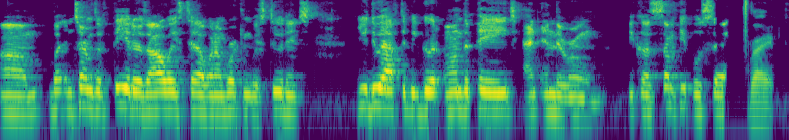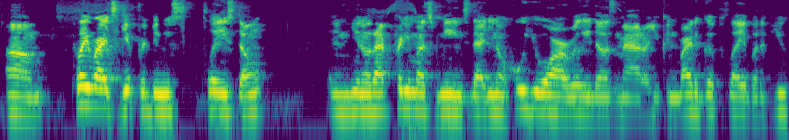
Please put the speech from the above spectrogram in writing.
Um, but in terms of theaters, I always tell when I'm working with students, you do have to be good on the page and in the room because some people say, right, um, playwrights get produced, plays don't. And you know that pretty much means that you know who you are really does matter. You can write a good play but if you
